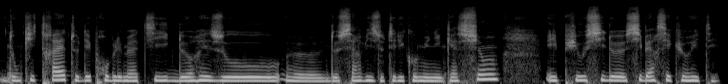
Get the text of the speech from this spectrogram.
donc qui traite des problématiques de réseau, euh, de services de télécommunication et puis aussi de cybersécurité.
